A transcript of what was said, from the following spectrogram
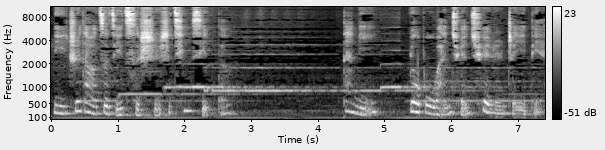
你知道自己此时是清醒的，但你又不完全确认这一点。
